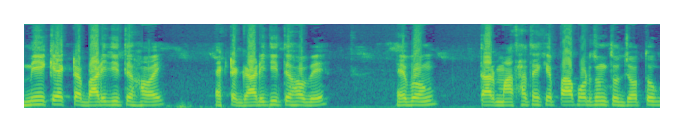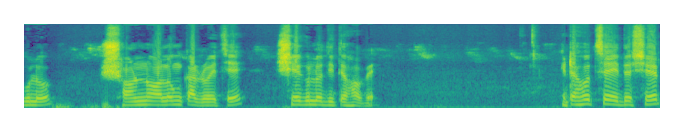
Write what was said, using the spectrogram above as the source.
মেয়েকে একটা বাড়ি দিতে হয়, একটা গাড়ি দিতে হবে এবং তার মাথা থেকে পা পর্যন্ত যতগুলো স্বর্ণ অলংকার রয়েছে, সেগুলো দিতে হবে। এটা হচ্ছে এই দেশের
